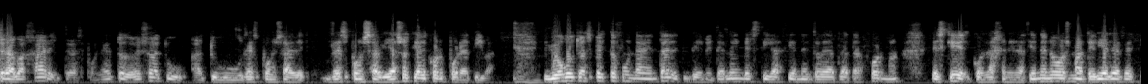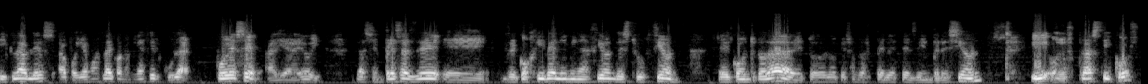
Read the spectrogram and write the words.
trabajar y transponer todo eso a tu, a tu responsabilidad social corporativa. Y luego otro aspecto fundamental de meter la investigación dentro de la plataforma es que con la generación de nuevos materiales reciclables apoyamos la economía circular. Puede ser, a día de hoy, las empresas de eh, recogida, eliminación, destrucción eh, controlada de todo lo que son los PLCs de impresión y, o los plásticos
